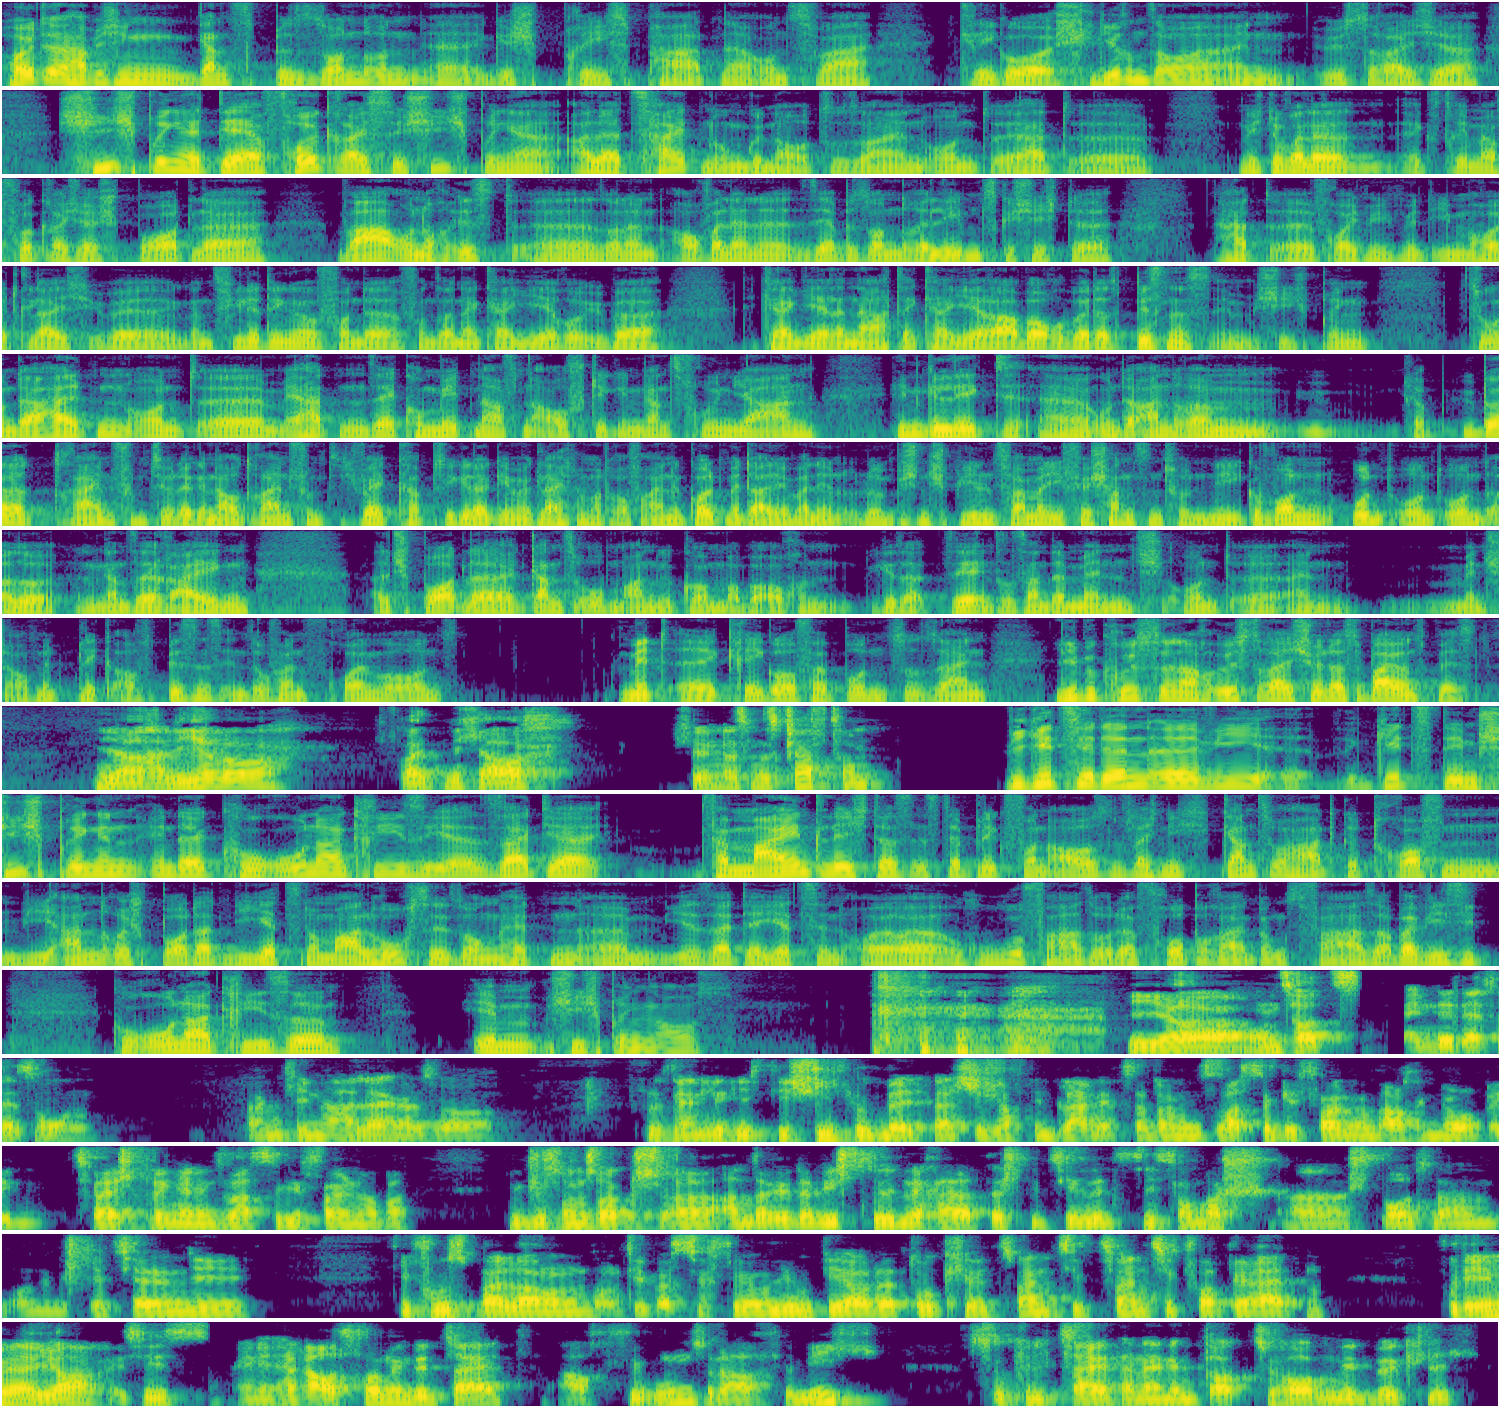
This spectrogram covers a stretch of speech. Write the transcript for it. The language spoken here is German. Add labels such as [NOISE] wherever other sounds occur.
Heute habe ich einen ganz besonderen äh, Gesprächspartner und zwar Gregor Schlierensauer, ein österreicher Skispringer, der erfolgreichste Skispringer aller Zeiten, um genau zu sein. Und er hat äh, nicht nur, weil er ein extrem erfolgreicher Sportler war und noch ist, äh, sondern auch, weil er eine sehr besondere Lebensgeschichte hat hat, äh, freue ich mich mit ihm heute gleich über ganz viele Dinge von, der, von seiner Karriere, über die Karriere nach der Karriere, aber auch über das Business im Skispringen zu unterhalten. Und äh, er hat einen sehr kometenhaften Aufstieg in ganz frühen Jahren hingelegt, äh, unter anderem, ich glaube, über 53 oder genau 53 Weltcupsiege, da gehen wir gleich nochmal drauf ein, eine Goldmedaille bei den Olympischen Spielen, zweimal die Vierschanzentournee gewonnen und, und, und, also ein ganzer Reigen als Sportler ganz oben angekommen, aber auch ein, wie gesagt, sehr interessanter Mensch und äh, ein Mensch auch mit Blick aufs Business. Insofern freuen wir uns, mit äh, Gregor verbunden zu sein. Liebe Grüße nach Österreich, schön, dass du bei uns bist. Ja, hallo, freut mich auch. Schön, dass wir es geschafft haben. Wie geht's dir denn, äh, wie äh, geht's dem Skispringen in der Corona-Krise? Ihr seid ja vermeintlich, das ist der Blick von außen, vielleicht nicht ganz so hart getroffen wie andere Sportarten, die jetzt normal Hochsaison hätten. Ähm, ihr seid ja jetzt in eurer Ruhephase oder Vorbereitungsphase, aber wie sieht Corona-Krise im Skispringen aus? [LAUGHS] ja, uns hat Ende der Saison beim Finale, also schlussendlich ist die Skiflug-Weltmeisterschaft in Planitzer dann ins Wasser gefallen und auch in Norwegen zwei Springen ins Wasser gefallen, aber wie du schon sagst, äh, andere erwischt natürlich härter, speziell jetzt die Sommersportler und, und im Speziellen die, die Fußballer und, und die, was sich für Olympia oder Tokio 2020 vorbereiten. Von dem her, ja, es ist eine herausfordernde Zeit, auch für uns oder auch für mich, so viel Zeit an einem Tag zu haben, nicht wirklich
